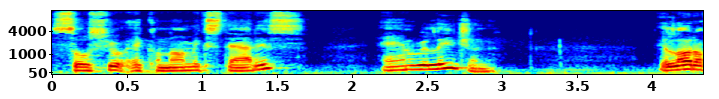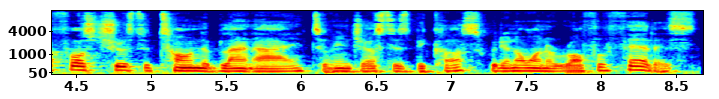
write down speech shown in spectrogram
socioeconomic status, and religion. A lot of us choose to turn the blind eye to injustice because we do not want to ruffle feathers.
